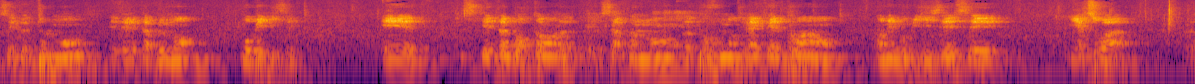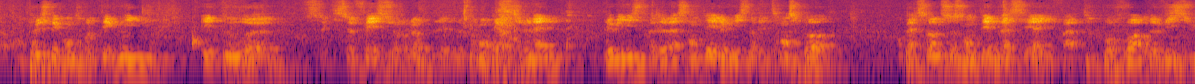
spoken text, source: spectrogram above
c'est que tout le monde est véritablement mobilisé. Et ce qui est important, certainement, pour vous montrer à quel point on, est mobilisé, c'est hier soir, en plus des contrôles techniques et tout ce qui se fait sur le, plan opérationnel, le ministre de la Santé et le ministre des Transports en personne se sont déplacés à IFAT pour voir de visu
